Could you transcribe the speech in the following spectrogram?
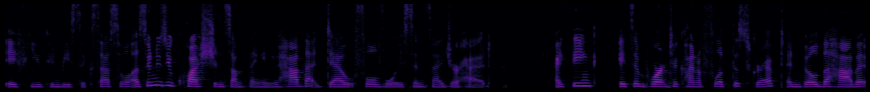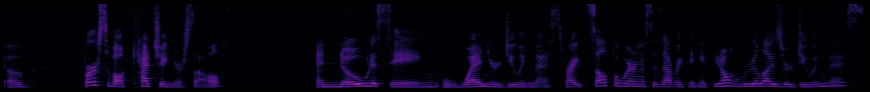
if you can be successful, as soon as you question something and you have that doubtful voice inside your head, I think it's important to kind of flip the script and build the habit of, first of all, catching yourself and noticing when you're doing this, right? Self awareness is everything. If you don't realize you're doing this,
